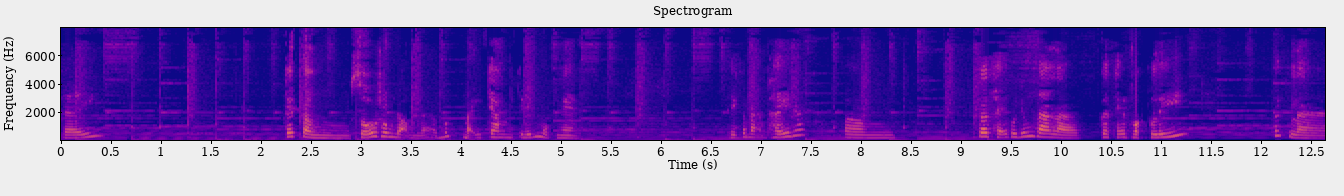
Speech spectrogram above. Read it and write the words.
cái cái tần số rung động là ở mức 700 cho đến 1000 thì các bạn thấy đó um, cơ thể của chúng ta là cơ thể vật lý tức là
